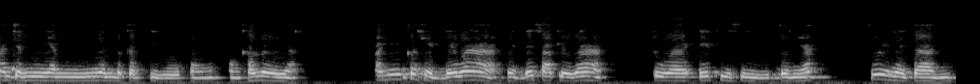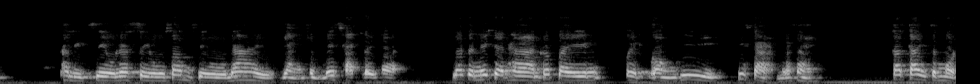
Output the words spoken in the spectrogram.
มันจะเนียนเนียนไปกับผิวของของเขาเลยอะ อันนี้ก็เห็นได้ว่าเห็นได้ชัดเลยว่าตัว ATC ตัวเนี้ยช่วยในการผลิตเซลล์และเซลล์ซ่อมเซลล์ได้อย่างเห็นได้ชัดเลยค่ะ แล้วตอนนี้จะทานก็ไปเปิดกล่องที่ที่สามแล้วค่ะก็ใกล้จะหมด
